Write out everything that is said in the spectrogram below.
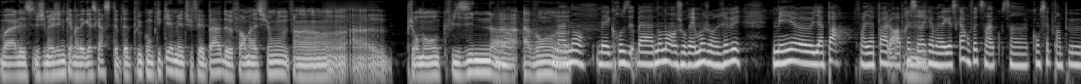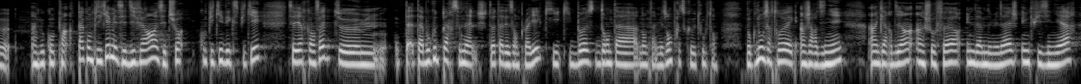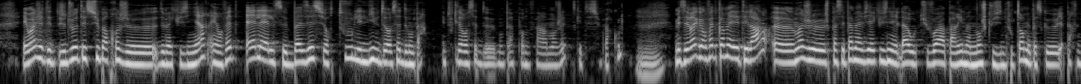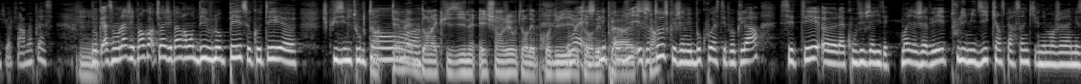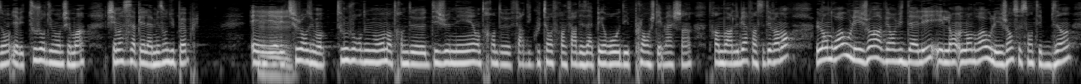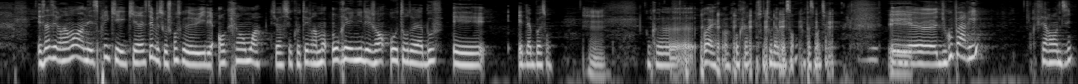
voilà, j'imagine qu'à Madagascar c'était peut-être plus compliqué, mais tu fais pas de formation, enfin, euh, purement cuisine euh, avant. bah euh, non. Mais grosse bah non non j'aurais moi j'aurais rêvé. Mais il y a pas. Enfin il y a pas. Alors après c'est Mm. vrai qu'à Madagascar en fait c'est un c'est un concept un peu un peu enfin pas compliqué mais c'est différent et c'est toujours compliqué d'expliquer. C'est à dire qu'en fait euh, t'as as beaucoup de personnel. Chez toi t'as des employés qui qui bossent dans ta dans ta maison presque tout le temps. Donc nous on s'est retrouvé avec un jardinier un gardien un chauffeur une dame de ménage une cuisinière. Et moi j'étais j'ai toujours été super proche de, de ma cuisinière. Et en fait elle elle se basait sur tous les livres de recettes de mon père et toutes les recettes de mon père pour nous faire à manger ce qui était super cool hmm. mais c'est vrai qu'en fait, comme elle était là, euh, moi, je, je passais pas ma vie à cuisiner. Là où tu vois à Paris maintenant, je cuisine tout le temps, mais parce que y a personne qui va le faire à ma place. Hmm. Donc à ce moment-là, j'ai pas encore, tu vois, j'ai pas vraiment développé ce côté, euh, je cuisine tout le temps. T'aimes euh, être dans la cuisine, échanger autour des produits, Ouais, autour des les plats, produits et ça surtout ce que j'aimais beaucoup à cette époque-là, c'était euh, la convivialité. Moi, j'avais tous les midis 15 personnes qui venaient manger à la maison. Il y avait toujours du monde chez moi. Chez moi, ça s'appelait la maison du peuple. Et il y avait toujours du monde, toujours du monde en train de déjeuner, en train de faire des goûters, en train de faire des apéros, des planches, des machins, en train de boire des bières. Enfin, c'était vraiment l'endroit où les gens avaient envie d'aller et l'en- l'endroit où les gens se sentaient bien. Et ça, c'est vraiment un esprit qui est, qui est resté parce que je pense qu'il est ancré en moi. Tu vois, ce côté vraiment, on réunit les gens autour de la bouffe et, et de la boisson. Hmm. Donc euh, ouais, concrètement, surtout la boisson, on va pas se mentir. Et, Et, euh, du coup Paris, Ferrandi.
